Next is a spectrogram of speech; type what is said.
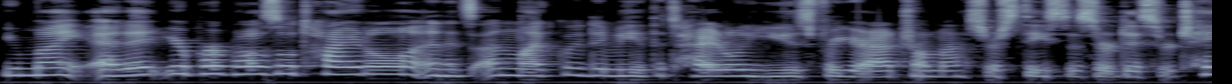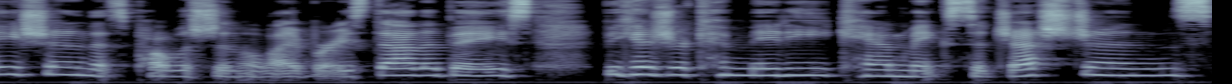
You might edit your proposal title and it's unlikely to be the title used for your actual master's thesis or dissertation that's published in the library's database because your committee can make suggestions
